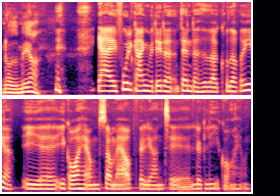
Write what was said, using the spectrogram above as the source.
noget mere. jeg er i fuld gang med det, der, den, der hedder Krydderier i, øh, i Gårdhaven, som er opfølgeren til Lykkelig i Gårdhaven.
